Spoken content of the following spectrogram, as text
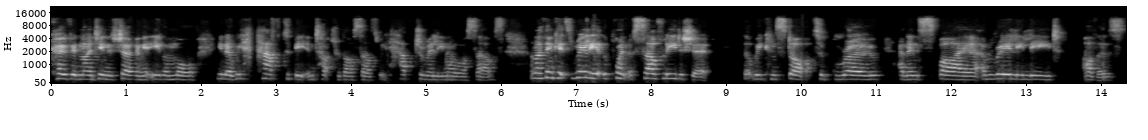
COVID 19 is showing it even more, you know, we have to be in touch with ourselves. We have to really know ourselves. And I think it's really at the point of self leadership that we can start to grow and inspire and really lead others.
